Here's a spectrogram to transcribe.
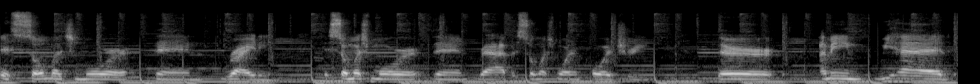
is so much more than writing. It's so much more than rap. It's so much more than poetry. There, I mean, we had,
